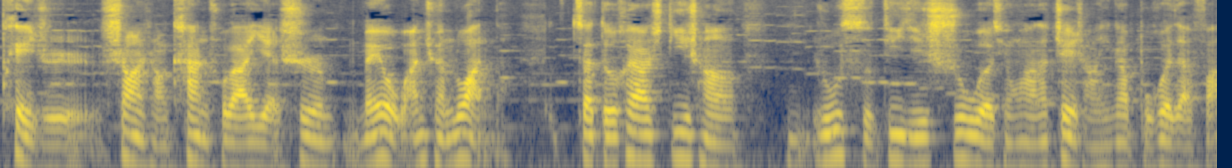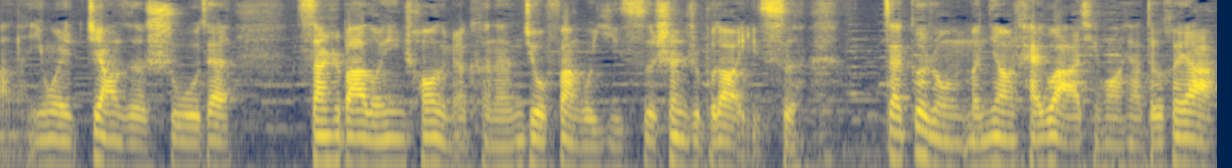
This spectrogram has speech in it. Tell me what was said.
配置，上一场看出来也是没有完全乱的。在德赫亚第一场如此低级失误的情况下，他这场应该不会再犯了，因为这样子的失误在三十八轮英超里面可能就犯过一次，甚至不到一次。在各种门将开挂的情况下，德赫亚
